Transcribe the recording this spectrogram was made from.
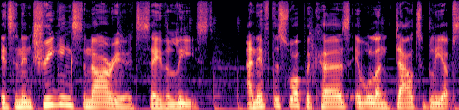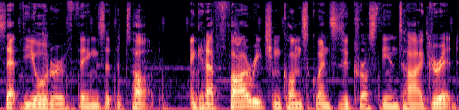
It's an intriguing scenario to say the least, and if the swap occurs, it will undoubtedly upset the order of things at the top and could have far-reaching consequences across the entire grid.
